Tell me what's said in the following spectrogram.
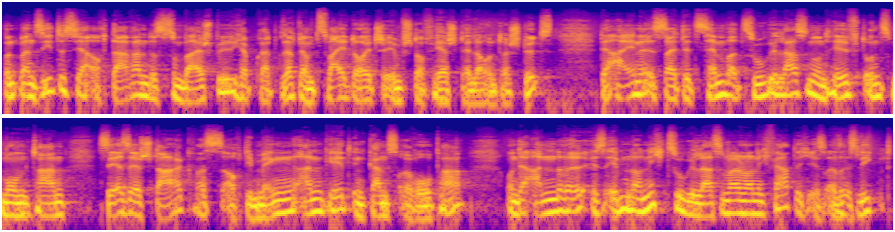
Und man sieht es ja auch daran, dass zum Beispiel, ich habe gerade gesagt, wir haben zwei deutsche Impfstoffhersteller unterstützt. Der eine ist seit Dezember zugelassen und hilft uns momentan sehr, sehr stark, was auch die Mengen angeht in ganz Europa. Und der andere ist eben noch nicht zugelassen, weil er noch nicht fertig ist. Also es liegt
